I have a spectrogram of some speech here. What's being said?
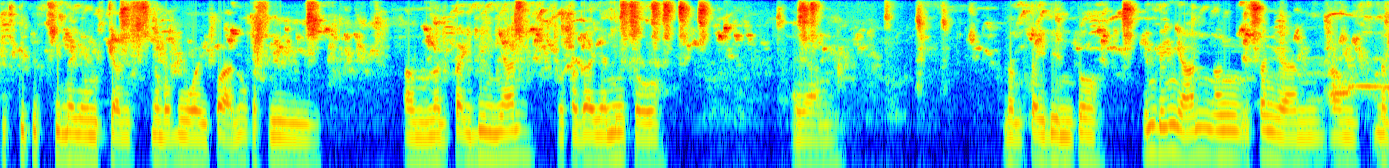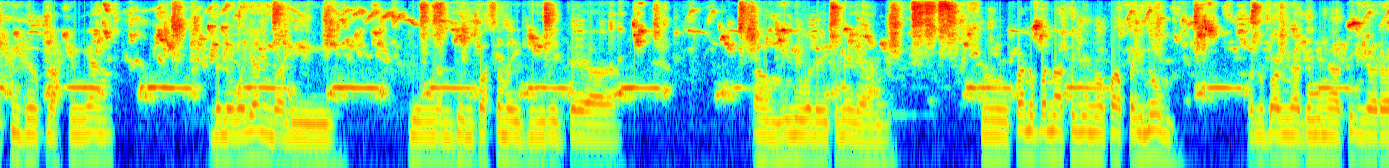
50-50 na yung chance na mabuhay pa ano kasi um, nagtay din yan so kagaya nito ayan nagtay din to. Yun din yan, ang isang yan, ang nag-feeder flashing yan. Dalawa yan, bali yung nandun pa sa may gilid, kaya um, hiniwalay ko na yan. So, paano ba natin yan mapapainom? Paano ba ang gagawin natin para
